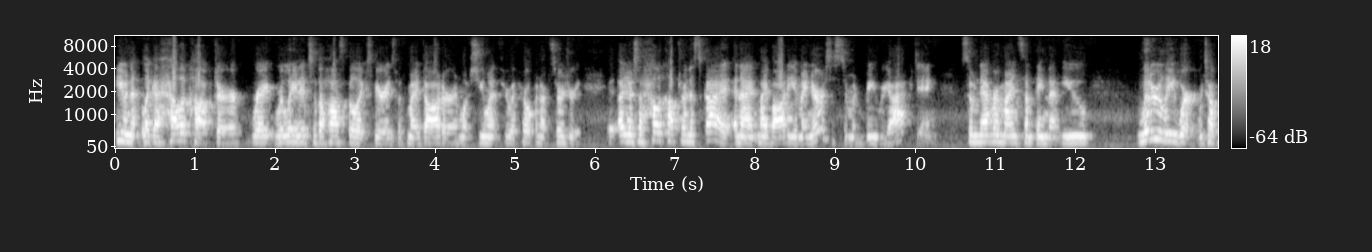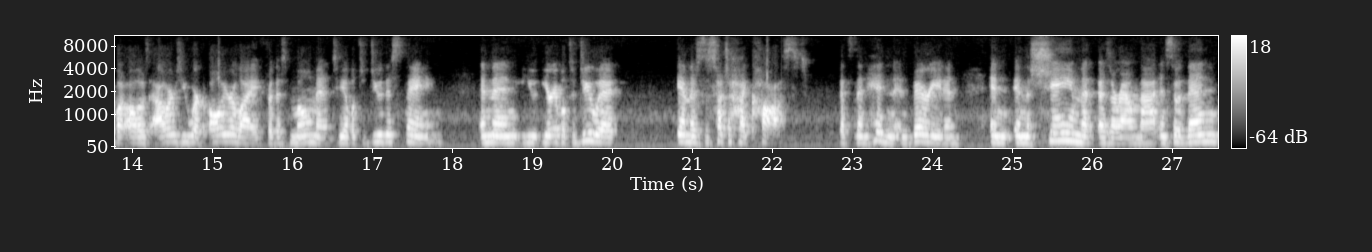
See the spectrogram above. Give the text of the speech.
even like a helicopter right related to the hospital experience with my daughter and what she went through with her open heart surgery. There's a helicopter in the sky and I my body and my nervous system would be reacting. So never mind something that you literally work. We talk about all those hours you work all your life for this moment to be able to do this thing. And then you you're able to do it and there's such a high cost that's then hidden and buried and and and the shame that is around that. And so then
